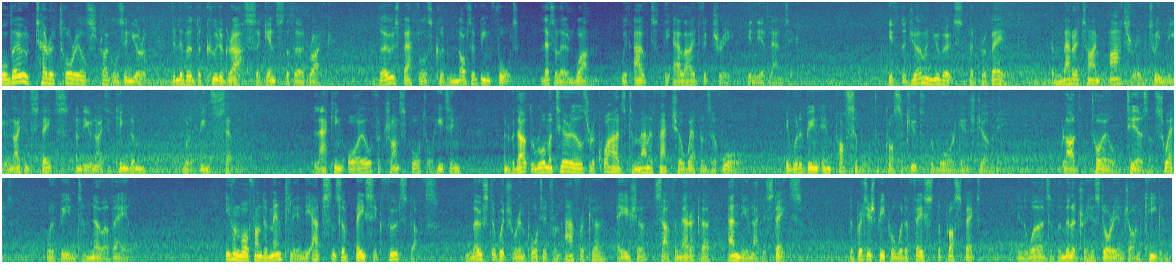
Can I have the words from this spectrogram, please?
Although territorial struggles in Europe delivered the coup de grace against the Third Reich, those battles could not have been fought, let alone won, without the Allied victory in the Atlantic. If the German U-boats had prevailed, the maritime artery between the United States and the United Kingdom would have been severed. Lacking oil for transport or heating, and without the raw materials required to manufacture weapons of war, it would have been impossible to prosecute the war against Germany. Blood, toil, tears, and sweat would have been to no avail. Even more fundamentally, in the absence of basic foodstuffs, most of which were imported from Africa, Asia, South America, and the United States, the British people would have faced the prospect, in the words of the military historian John Keegan,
